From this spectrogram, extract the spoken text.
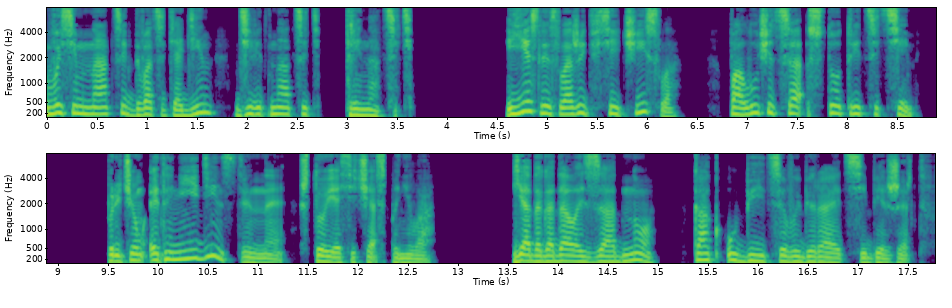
18, 21, 19, 13. Если сложить все числа, получится 137. Причем это не единственное, что я сейчас поняла. Я догадалась заодно, как убийца выбирает себе жертв.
